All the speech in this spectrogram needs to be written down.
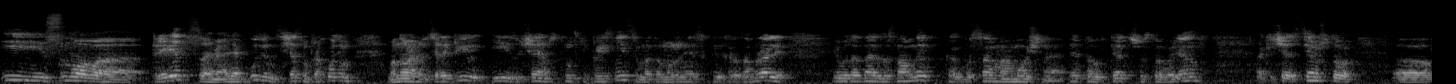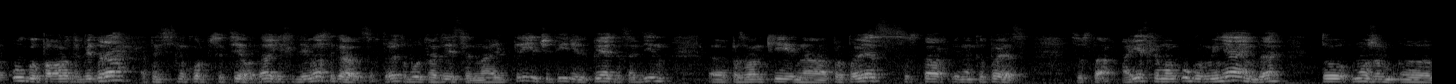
И снова привет, с вами Олег Гудвин. Сейчас мы проходим мануальную терапию и изучаем скрутки поясницы. Мы там уже несколько их разобрали. И вот одна из основных, как бы самая мощная, это вот пятый, шестой вариант. Отличается тем, что э, угол поворота бедра относительно корпуса тела, да, если 90 градусов, то это будет воздействие на L3, L4, L5, S1, э, позвонки на ППС сустав и на КПС сустав. А если мы угол меняем, да, то можем э,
